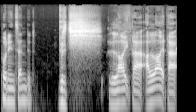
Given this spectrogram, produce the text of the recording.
Pun intended. Like that. I like that.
